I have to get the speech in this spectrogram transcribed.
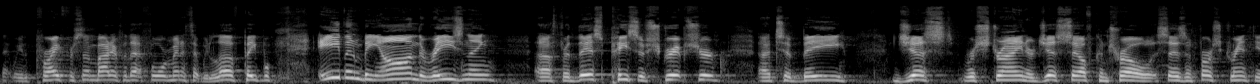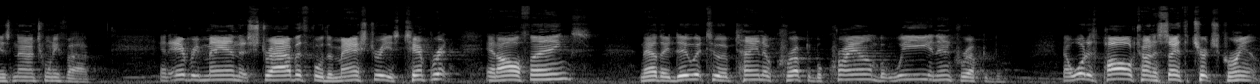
that we pray for somebody for that four minutes, that we love people, even beyond the reasoning uh, for this piece of Scripture uh, to be just restraint or just self control. It says in 1 Corinthians 9.25, And every man that striveth for the mastery is temperate in all things. Now they do it to obtain a corruptible crown, but we an incorruptible. Now, what is Paul trying to say at the church of Corinth?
